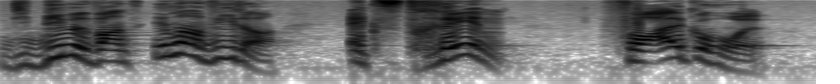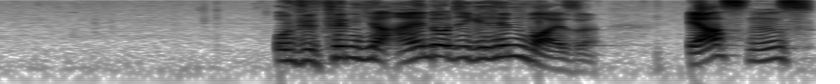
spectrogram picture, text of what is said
Die Bibel warnt immer wieder extrem vor Alkohol. Und wir finden hier eindeutige Hinweise. Erstens,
